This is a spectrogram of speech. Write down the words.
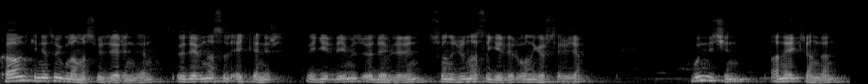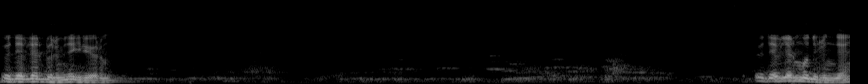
Kaan Kinet uygulaması üzerinden ödev nasıl eklenir ve girdiğimiz ödevlerin sonucu nasıl girilir onu göstereceğim. Bunun için ana ekrandan ödevler bölümüne giriyorum. Ödevler modülünde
